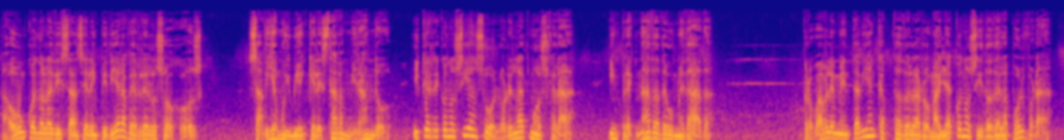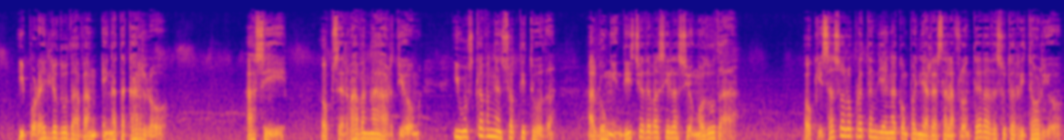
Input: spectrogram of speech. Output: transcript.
Aun cuando la distancia le impidiera verle los ojos, sabía muy bien que le estaban mirando y que reconocían su olor en la atmósfera, impregnada de humedad. Probablemente habían captado el aroma ya conocido de la pólvora y por ello dudaban en atacarlo. Así, observaban a Artyom y buscaban en su actitud algún indicio de vacilación o duda. O quizás solo pretendían acompañarle hasta la frontera de su territorio,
